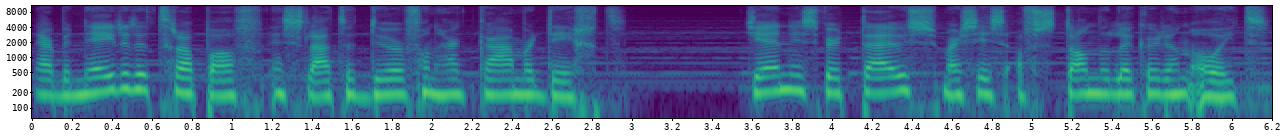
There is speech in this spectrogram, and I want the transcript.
naar beneden de trap af en slaat de deur van haar kamer dicht. Jen is weer thuis, maar ze is afstandelijker dan ooit.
